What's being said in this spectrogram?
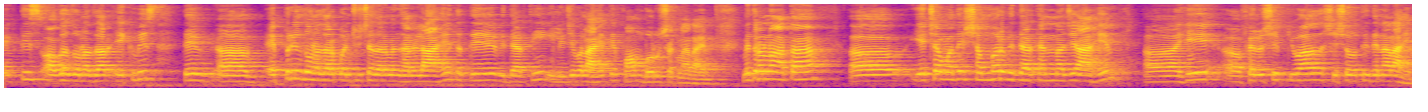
एकतीस ऑगस्ट दोन हजार एकवीस ते एप्रिल दोन हजार पंचवीसच्या दरम्यान झालेलं आहे तर ते विद्यार्थी इलिजिबल आहे ते फॉर्म भरू शकणार आहे मित्रांनो आता याच्यामध्ये शंभर विद्यार्थ्यांना जे आहे हे फेलोशिप किंवा शिष्यवृत्ती देणार आहे.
